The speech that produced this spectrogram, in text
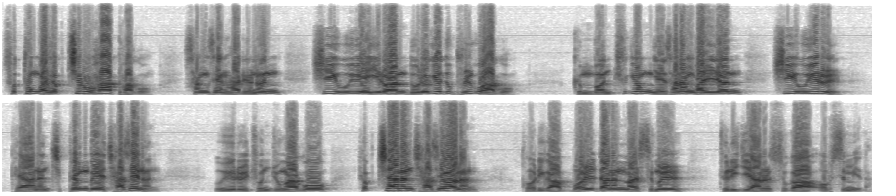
소통과 협치로 화합하고 상생하려는 시의회의 이러한 노력에도 불구하고 근본 추경 예산안 관련 시의회를 대하는 집행부의 자세는 의회를 존중하고 협치하는 자세와는 거리가 멀다는 말씀을 드리지 않을 수가 없습니다.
